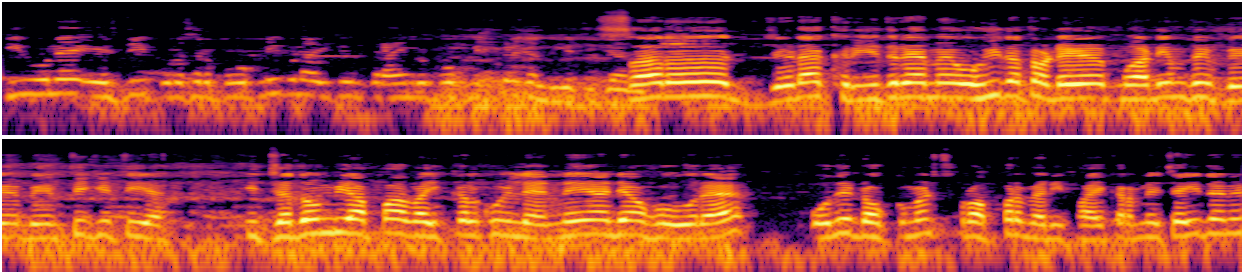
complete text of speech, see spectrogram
ਕੀ ਉਹਨੇ ਇਸ ਦੀ ਪੁਲਿਸ ਰਿਪੋਰਟ ਨਹੀਂ ਬਣਾਈ ਕਿ ਕ੍ਰਾਈਮ ਰਿਪੋਰਟ ਨਿਕਲ ਜਾਂਦੀ ਹੈ ਚੀਜ਼ਾਂ ਦੀ? ਸਰ ਜਿਹੜਾ ਖਰੀਦ ਰਿਹਾ ਮੈਂ ਉਹੀ ਤਾਂ ਤੁਹਾਡੇ ਮਾਧਿਅਮ ਤੇ ਬੇ- ਬੇਨਤੀ ਕੀਤੀ ਹੈ ਕਿ ਜਦੋਂ ਵੀ ਆਪਾਂ ਵਾਹੀਕਲ ਕੋਈ ਲੈਨੇ ਆ ਜਾਂ ਹੋਰ ਹੈ ਉਹਦੇ ਡਾਕੂਮੈਂਟਸ ਪ੍ਰੋਪਰ ਵੈਰੀਫਾਈ ਕਰਨੇ ਚਾਹੀਦੇ ਨੇ।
